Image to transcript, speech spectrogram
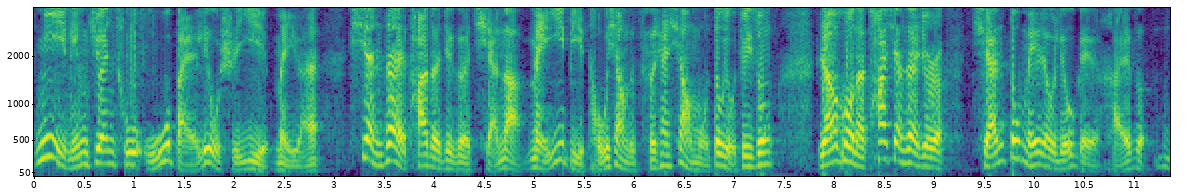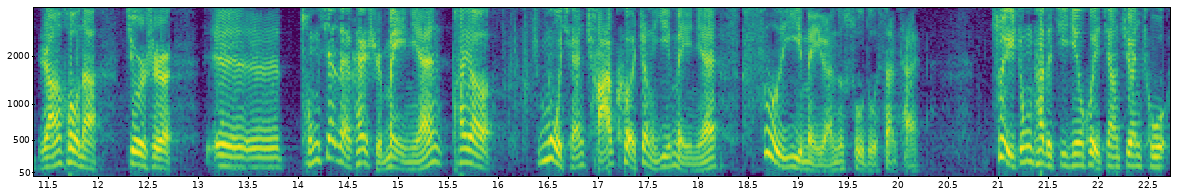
匿名捐出五百六十亿美元，现在他的这个钱呢，每一笔投向的慈善项目都有追踪，然后呢，他现在就是钱都没有留给孩子，然后呢，就是呃从现在开始每年他要目前查克正以每年四亿美元的速度散财。最终，他的基金会将捐出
